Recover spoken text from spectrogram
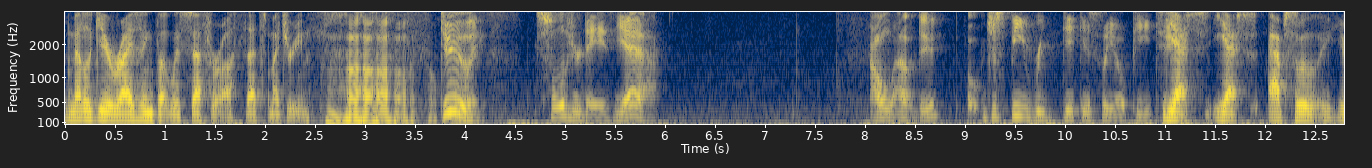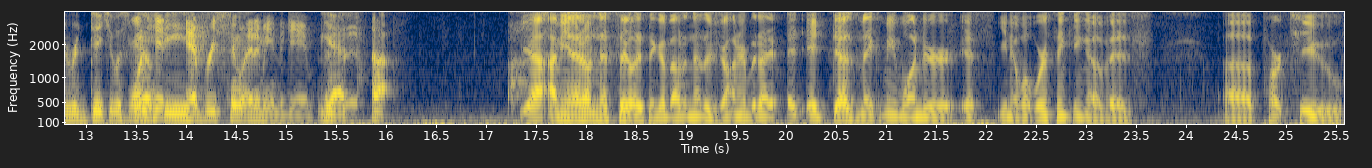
Is Metal Gear Rising, but with Sephiroth. That's my dream. Dude, Soldier Days, yeah. All out, dude. Oh, just be ridiculously OP too. Yes, yes, absolutely. You're ridiculously One OP. hit every single enemy in the game. That's yes. it. Uh, Yeah, I mean, I don't necessarily think about another genre, but I it, it does make me wonder if you know what we're thinking of as uh, part two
